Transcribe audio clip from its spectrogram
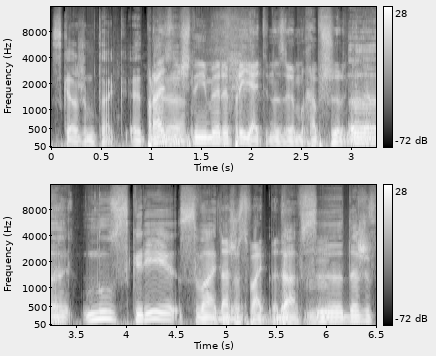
Скажем так. Это- Праздничные мероприятия, назовем их обширно. да, Э, так? ну, скорее свадьба. Даже свадьба, да? да? в даже в,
